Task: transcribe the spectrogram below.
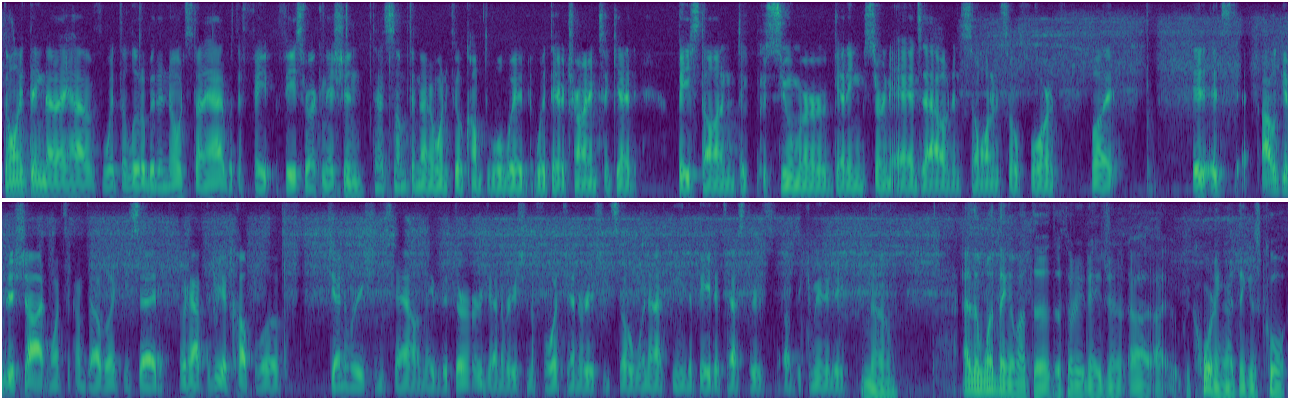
the only thing that I have with the little bit of notes that I had with the fa- face recognition, that's something that I to feel comfortable with. With they're trying to get based on the consumer getting certain ads out and so on and so forth. But it, it's I'll give it a shot once it comes out. But like you said, it would have to be a couple of generations down, maybe the third generation, the fourth generation. So we're not being the beta testers of the community. No. And the one thing about the, the 30 day gen, uh, recording I think is cool.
